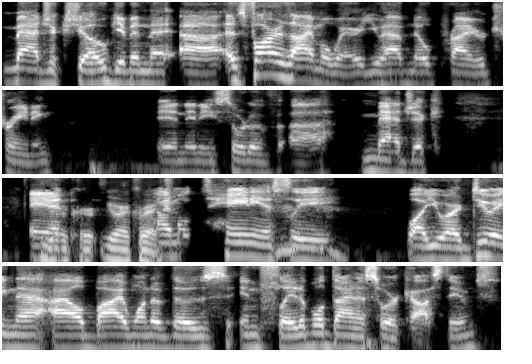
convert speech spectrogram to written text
magic show given that uh, as far as I'm aware you have no prior training in any sort of uh, magic. You, and are, you are correct. simultaneously while you are doing that i'll buy one of those inflatable dinosaur costumes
